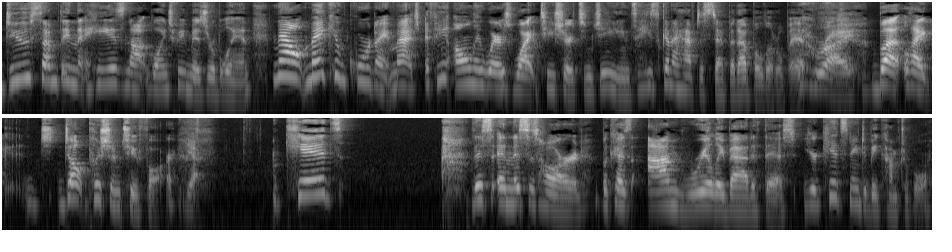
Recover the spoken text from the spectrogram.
do something that he is not going to be miserable in now make him coordinate match if he only wears white t-shirts and jeans he's gonna have to step it up a little bit right. but like don't push him too far Yeah. kids this and this is hard because I'm really bad at this. Your kids need to be comfortable.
